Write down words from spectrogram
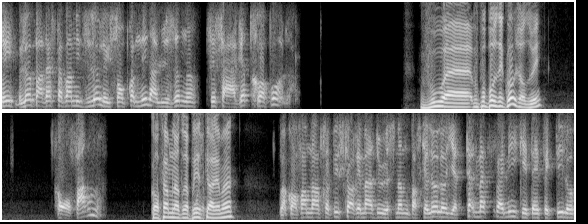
Là, pendant cet avant-midi-là, là, ils sont promenés dans l'usine. ça arrêtera pas. Là. Vous, euh, vous proposez quoi aujourd'hui? Qu'on ferme. Qu'on ferme l'entreprise carrément? Donc, on ferme l'entreprise carrément à deux semaines parce que là, là, il y a tellement de familles qui sont infectées. Là.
